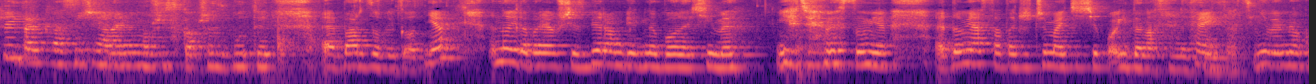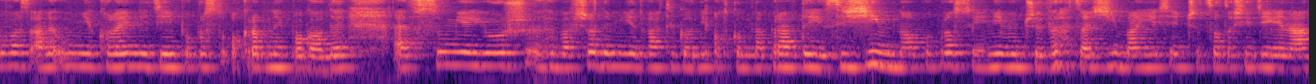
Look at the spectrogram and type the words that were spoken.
Czyli tak klasycznie, ale mimo wszystko przez buty e, bardzo wygodnie. No i dobra, ja już się zbieram, biegnę, bo lecimy, jedziemy w sumie e, do miasta, także trzymajcie się po i do następnej sensacji. Nie wiem jak u Was, ale u mnie kolejny dzień po prostu okropnej pogody. E, W sumie już e, chyba w środę minie dwa tygodnie, odkąd naprawdę jest zimno. Po prostu ja nie wiem, czy wraca zima, jesień, czy co to się dzieje na,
